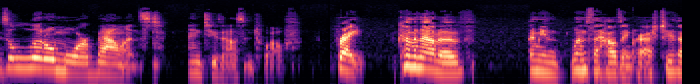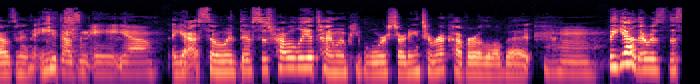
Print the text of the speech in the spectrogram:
it's a little more balanced in 2012 right coming out of I mean, when's the housing crash? 2008? 2008, yeah. Yeah, so this was probably a time when people were starting to recover a little bit. Mm-hmm. But yeah, there was this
